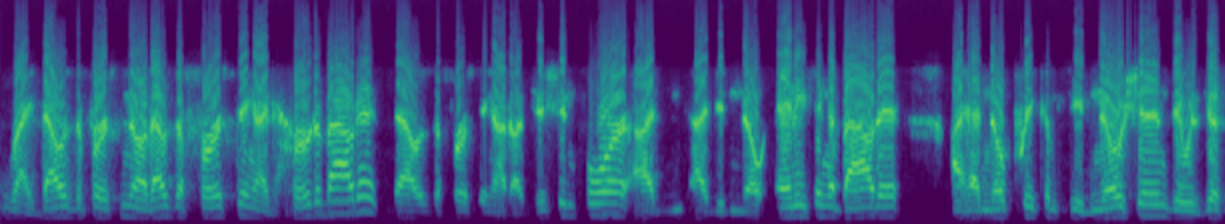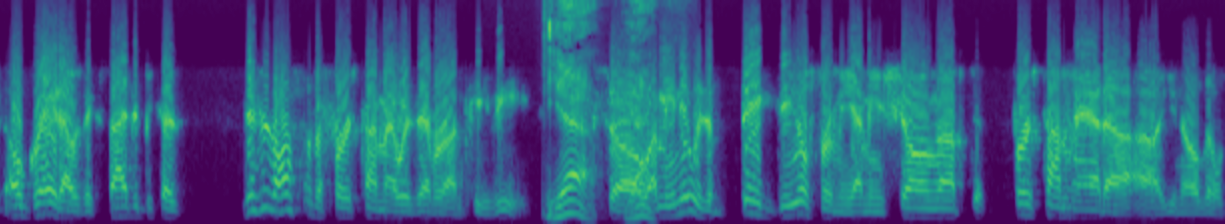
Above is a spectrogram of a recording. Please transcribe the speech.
right. That was the first. No, that was the first thing I'd heard about it. That was the first thing I'd auditioned for. I I didn't know anything about it. I had no preconceived notions. It was just, oh, great. I was excited because this is also the first time I was ever on TV. Yeah. So yeah. I mean, it was a big deal for me. I mean, showing up. To, first time I had a, a you know a little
